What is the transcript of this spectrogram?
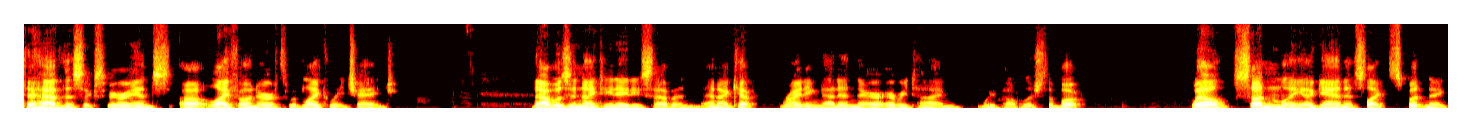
to have this experience, uh, life on Earth would likely change. That was in 1987. And I kept writing that in there every time we publish the book. Well, suddenly, again, it's like Sputnik.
